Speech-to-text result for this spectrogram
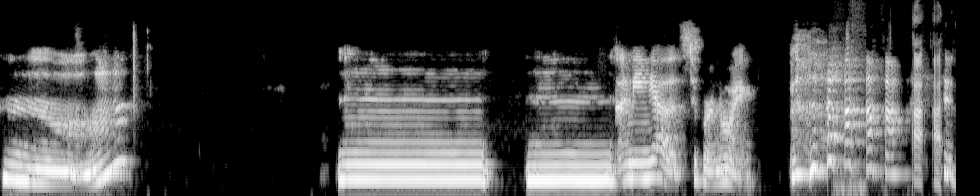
Hmm. Mm, mm, I mean, yeah, that's super annoying. I, I,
